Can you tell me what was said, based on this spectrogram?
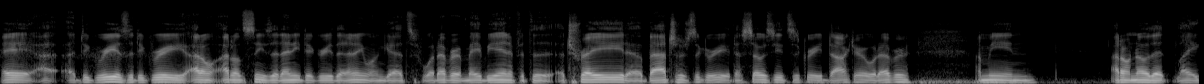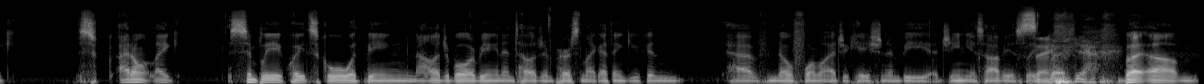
hey, a, a degree is a degree. I don't I don't sneeze at any degree that anyone gets, whatever it may be in. If it's a, a trade, a bachelor's degree, an associate's degree, doctor, whatever. I mean, I don't know that like I don't like simply equate school with being knowledgeable or being an intelligent person. Like I think you can have no formal education and be a genius, obviously. same, But yeah, but um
